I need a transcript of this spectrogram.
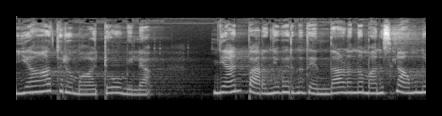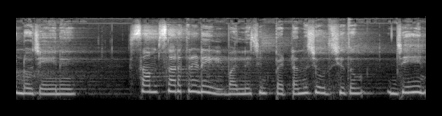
യാതൊരു മാറ്റവുമില്ല. ഞാൻ പറഞ്ഞു വരുന്നത് എന്താണെന്ന് മനസ്സിലാവുന്നുണ്ടോ ജയന്? സംസാരത്തിനിടയിൽ വല്യച്ചൻ പെട്ടെന്ന് ചോദിച്ചതും ജയൻ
